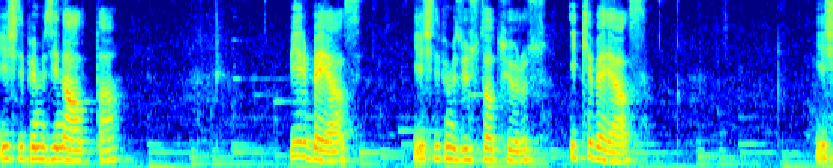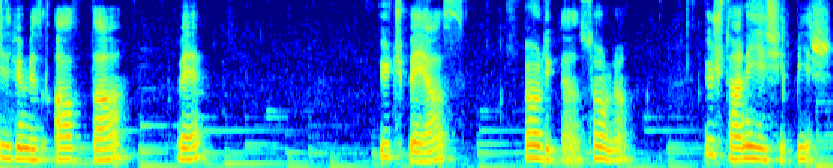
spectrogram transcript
Yeşil ipimiz yine altta. Bir beyaz. Yeşil ipimizi üste atıyoruz. İki beyaz. Yeşil ipimiz altta ve 3 beyaz ördükten sonra 3 tane yeşil. 1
